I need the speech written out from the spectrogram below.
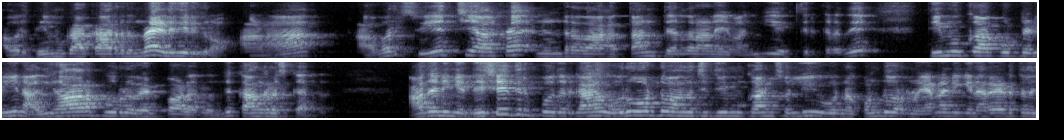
அவர் திமுக காரர் தான் எழுதியிருக்கிறோம். ஆனா அவர் சுயேட்சையாக நின்றதாகத்தான் தேர்தல் ஆணையம் அங்கீகரித்திருக்கிறது. திமுக கூட்டணியின் அதிகாரப்பூர்வ வேட்பாளர் வந்து காங்கிரஸ்காரர். அதை நீங்க திசை திருப்புவதற்காக ஒரு ஓட்டு வாங்குச்சு திமுகன்னு சொல்லி உன்னை கொண்டு வரணும். ஏன்னா நீங்க நிறைய இடத்துல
